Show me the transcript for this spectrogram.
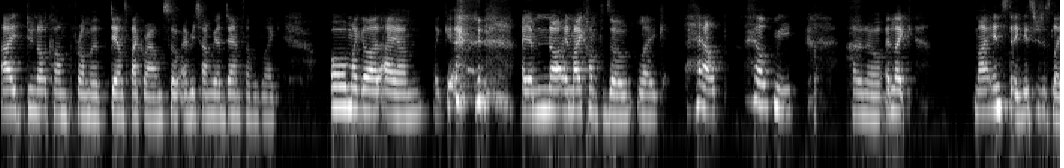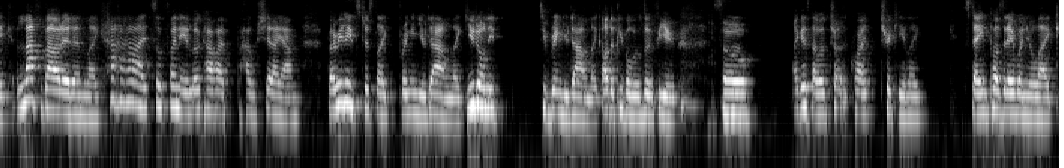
I do not come from a dance background, so every time we had dance, I was like, oh my god, I am like, I am not in my comfort zone. Like, help, help me. I don't know, and like my instinct is to just like laugh about it and like ha ha ha it's so funny look how I, how shit i am but really it's just like bringing you down like you don't need to bring you down like other people will do it for you so mm-hmm. i guess that was tr- quite tricky like staying positive when you're like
